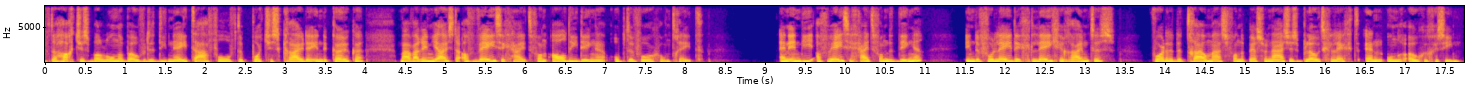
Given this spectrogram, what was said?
of de hartjesballonnen boven de dinertafel of de potjes kruiden in de keuken, maar waarin juist de afwezigheid van al die dingen op de voorgrond treedt. En in die afwezigheid van de dingen, in de volledig lege ruimtes, worden de trauma's van de personages blootgelegd en onder ogen gezien.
